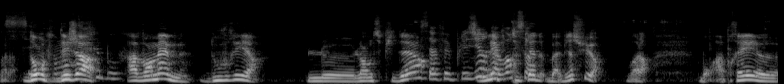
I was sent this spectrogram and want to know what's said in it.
Voilà. Donc déjà, avant même d'ouvrir le Land Speeder, Ça fait plaisir d'avoir ça. cadeaux. Bah bien sûr, voilà. Bon après, euh,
